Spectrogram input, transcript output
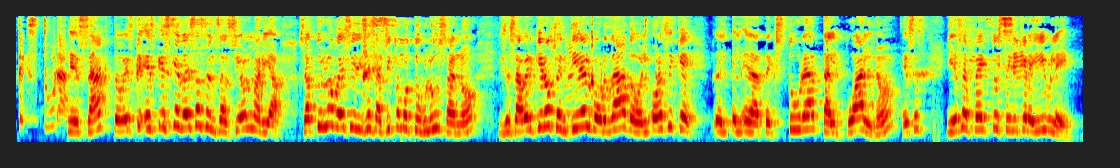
textura. Exacto, es que, es que es que da esa sensación, María. O sea, tú lo ves y dices así como tu blusa, ¿no? Dices, a ver, quiero sentir el bordado. el- ahora sí que el- el- la textura tal cual, ¿no? Ese es, y ese efecto está Sí. increíble.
